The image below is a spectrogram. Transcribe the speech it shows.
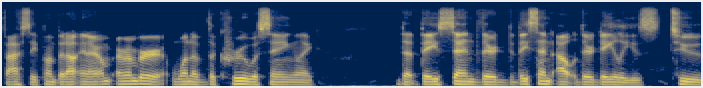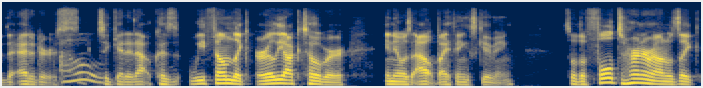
fast they pump it out and I, I remember one of the crew was saying like that they send their they send out their dailies to the editors Oh. to get it out because we filmed like early october and it was out by thanksgiving so the full turnaround was like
